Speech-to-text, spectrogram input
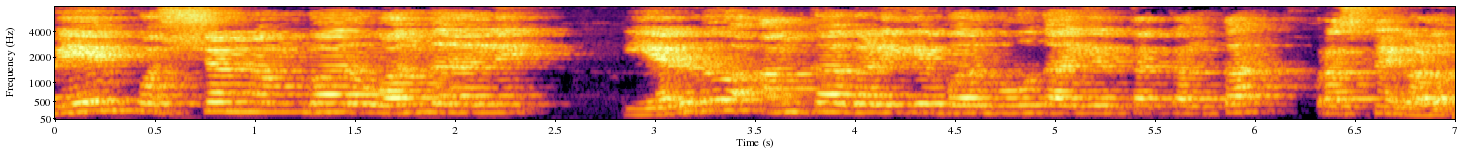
ಮೇನ್ ಕ್ವಶನ್ ನಂಬರ್ ಒಂದರಲ್ಲಿ ಎರಡು ಅಂಕಗಳಿಗೆ ಬರಬಹುದಾಗಿರ್ತಕ್ಕಂಥ ಪ್ರಶ್ನೆಗಳು.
